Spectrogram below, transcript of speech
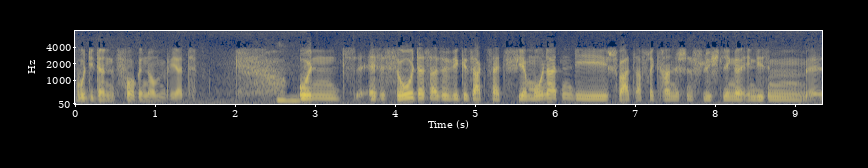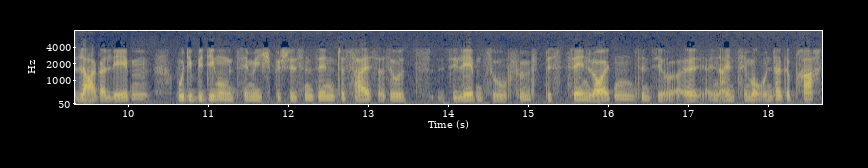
wo die dann vorgenommen wird. Und es ist so, dass also wie gesagt seit vier Monaten die schwarzafrikanischen Flüchtlinge in diesem äh, Lager leben, wo die Bedingungen ziemlich beschissen sind. Das heißt also, sie leben zu fünf bis zehn Leuten, sind sie äh, in ein Zimmer untergebracht,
